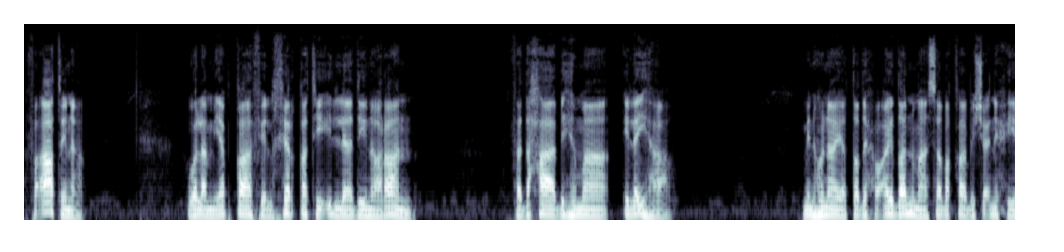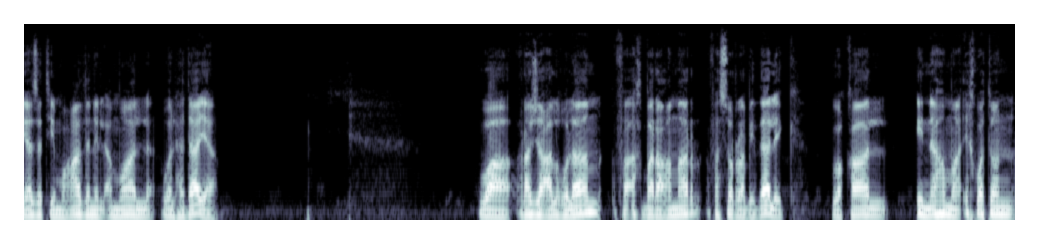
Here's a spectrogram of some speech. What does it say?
فأعطنا. ولم يبقى في الخرقة إلا ديناران فدحى بهما إليها. من هنا يتضح أيضا ما سبق بشأن حيازة معاذ الأموال والهدايا. ورجع الغلام فأخبر عمر فسر بذلك وقال إنهما إخوة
